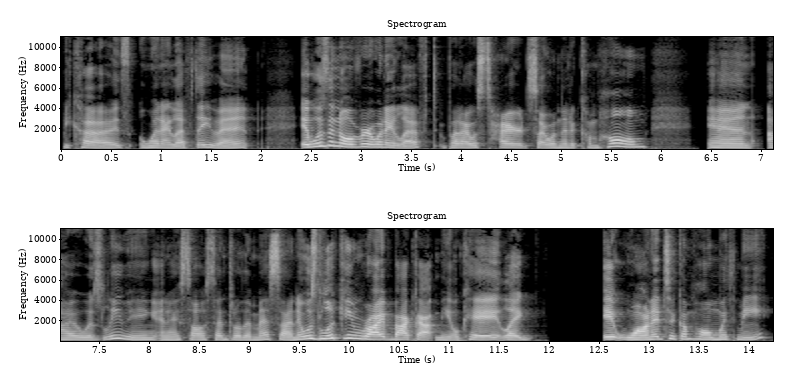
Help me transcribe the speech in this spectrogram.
because when i left the event it wasn't over when i left but i was tired so i wanted to come home and I was leaving and I saw Centro de Mesa and it was looking right back at me, okay? Like it wanted to come home with me.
